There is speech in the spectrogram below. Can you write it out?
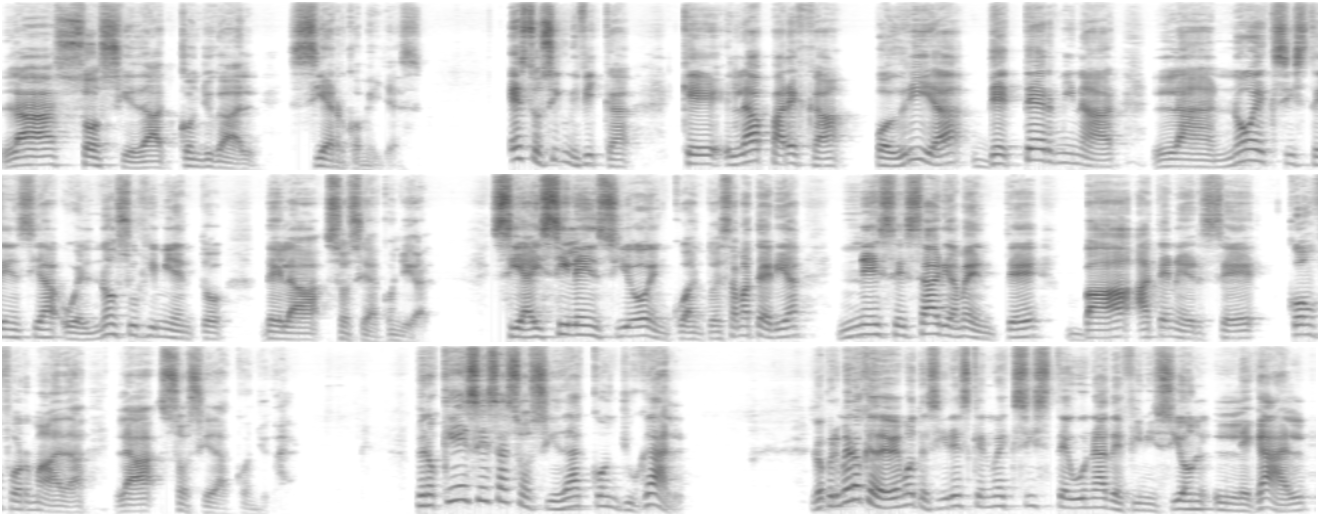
la sociedad conyugal, cierro comillas. Esto significa que la pareja podría determinar la no existencia o el no surgimiento de la sociedad conyugal. Si hay silencio en cuanto a esa materia, necesariamente va a tenerse conformada la sociedad conyugal. Pero, ¿qué es esa sociedad conyugal? Lo primero que debemos decir es que no existe una definición legal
